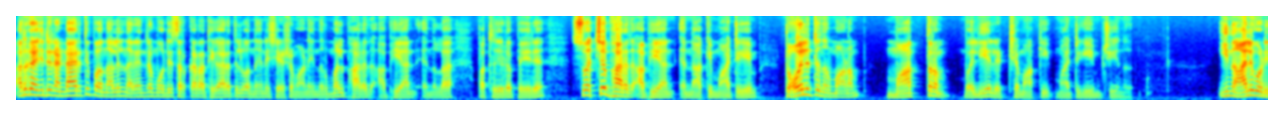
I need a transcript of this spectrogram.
അത് കഴിഞ്ഞിട്ട് രണ്ടായിരത്തി പതിനാലിൽ നരേന്ദ്രമോദി സർക്കാർ അധികാരത്തിൽ വന്നതിന് ശേഷമാണ് ഈ നിർമ്മൽ ഭാരത് അഭിയാൻ എന്നുള്ള പദ്ധതിയുടെ പേര് സ്വച്ഛ ഭാരത് അഭിയാൻ എന്നാക്കി മാറ്റുകയും ടോയ്ലറ്റ് നിർമ്മാണം മാത്രം വലിയ ലക്ഷ്യമാക്കി മാറ്റുകയും ചെയ്യുന്നത്. ഈ നാല് കോടി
